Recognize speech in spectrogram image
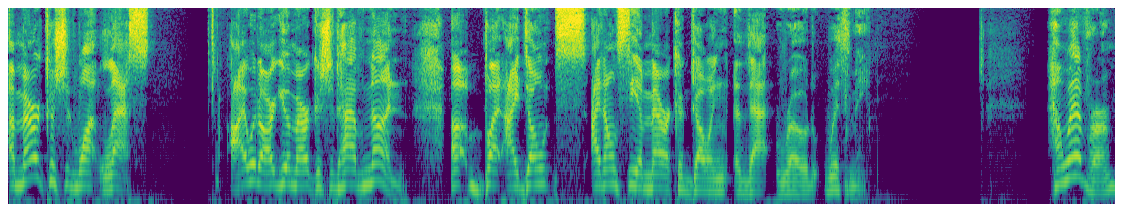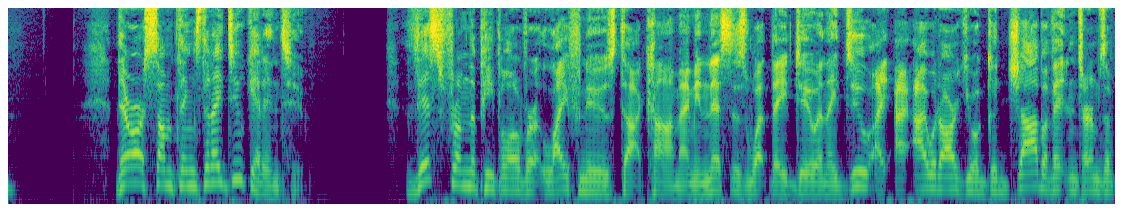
America should want less I would argue America should have none, uh, but I don't. I don't see America going that road with me. However, there are some things that I do get into. This from the people over at lifenews.com. I mean, this is what they do, and they do, I, I, I, would argue, a good job of it in terms of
